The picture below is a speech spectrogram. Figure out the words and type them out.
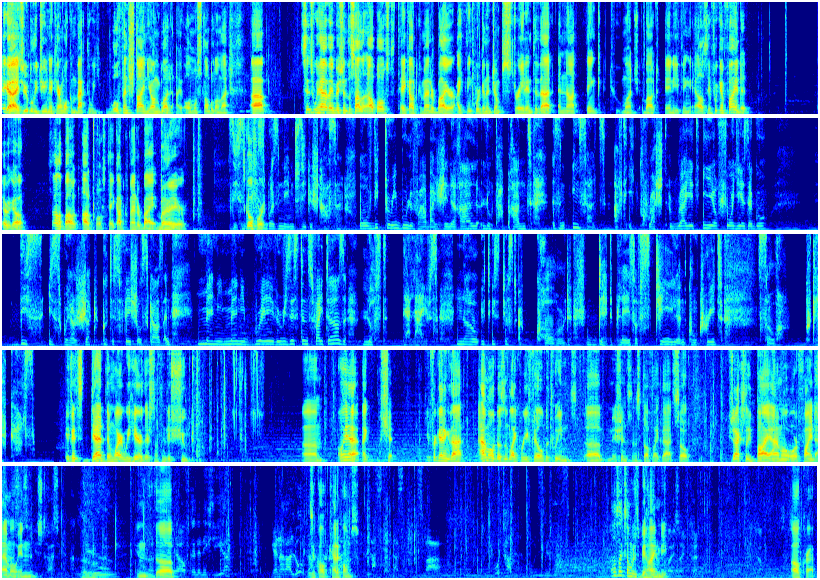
Hey guys, UWG Nick here, and welcome back to Wolfenstein Youngblood. I almost stumbled on that. Uh, since we have a mission, the Silent Outpost, to take out Commander Bayer, I think we're gonna jump straight into that and not think too much about anything else, if we can find it. There we go. Silent out Outpost, take out Commander Bayer. This Let's go for it. or Victory Boulevard by General Lothar Brandt an insult after he crushed a riot here four years ago. This is where Jacques got his facial scars and many, many brave resistance fighters lost their lives. Now it is just a cold, dead place of steel and concrete. So, good luck, girls. If it's dead, then why are we here? There's nothing to shoot. Um, oh yeah, I, shit. I keep forgetting that ammo doesn't like refill between uh, missions and stuff like that. So, you should actually buy ammo or find ammo in, in the, what is it called? Catacombs. Sounds like somebody's behind me. Oh crap.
